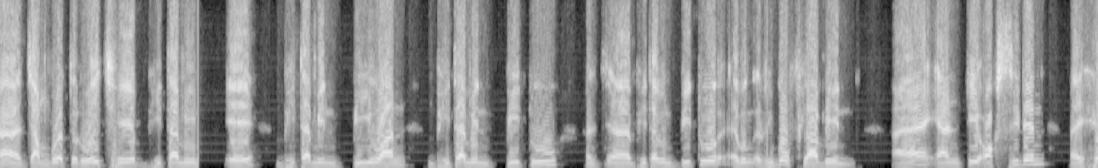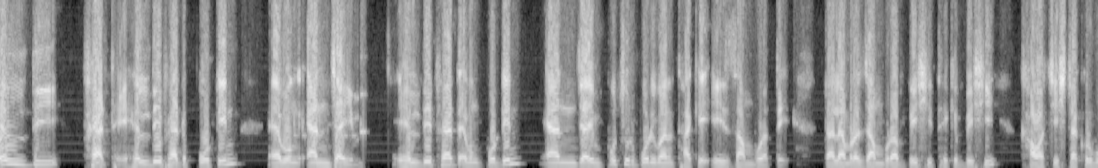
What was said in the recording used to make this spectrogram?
হ্যাঁ জাম্বুরাতে রয়েছে vitamin A, vitamin B one, vitamin B two vitamin B two এবং riboflavin antioxidant healthy fat healthy fat protein এবং এনজাইম হেলদি ফ্যাট এবং প্রোটিন এনজাইম প্রচুর পরিমাণে থাকে এই জাম্বুরাতে। তাহলে আমরা জাম্বুরা বেশি থেকে বেশি খাওয়ার চেষ্টা করব।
